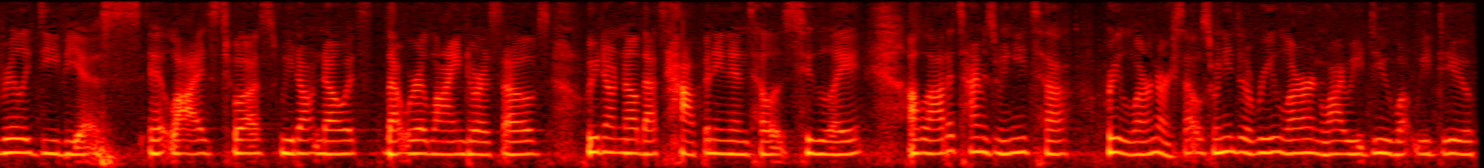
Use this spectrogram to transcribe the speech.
really devious. It lies to us. We don't know it's that we're lying to ourselves. We don't know that's happening until it's too late. A lot of times we need to relearn ourselves. We need to relearn why we do what we do.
